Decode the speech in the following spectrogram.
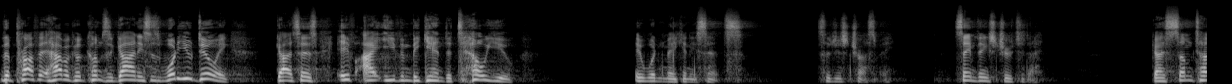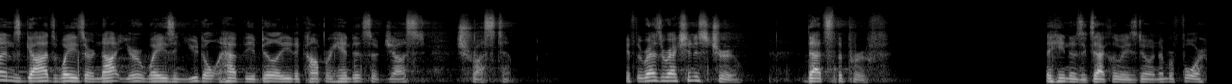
the prophet Habakkuk comes to God and he says, What are you doing? God says, If I even begin to tell you, it wouldn't make any sense. So just trust me. Same thing's true today. Guys, sometimes God's ways are not your ways and you don't have the ability to comprehend it, so just trust Him. If the resurrection is true, that's the proof that He knows exactly what He's doing. Number four,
